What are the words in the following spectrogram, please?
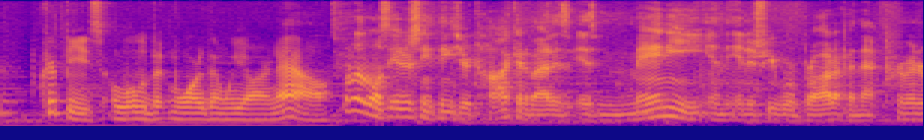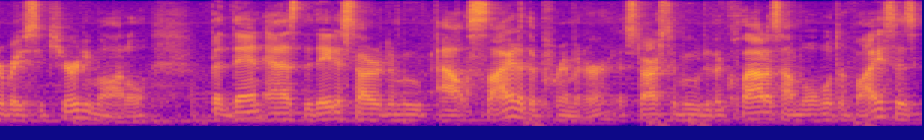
crippies a little bit more than we are now. One of the most interesting things you're talking about is, is many in the industry were brought up in that perimeter-based security model, but then as the data started to move outside of the perimeter, it starts to move to the cloud, it's on mobile devices,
